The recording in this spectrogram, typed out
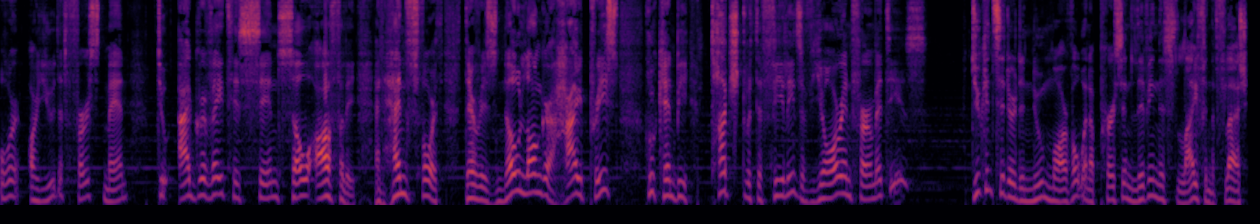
Or are you the first man to aggravate his sin so awfully, and henceforth there is no longer a high priest who can be touched with the feelings of your infirmities? Do you consider it a new marvel when a person living this life in the flesh,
